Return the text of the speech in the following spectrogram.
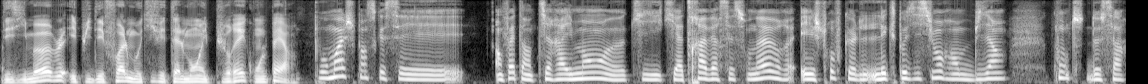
des immeubles, et puis des fois le motif est tellement épuré qu'on le perd. Pour moi, je pense que c'est en fait un tiraillement qui, qui, a traversé son œuvre et je trouve que l'exposition rend bien compte de ça.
